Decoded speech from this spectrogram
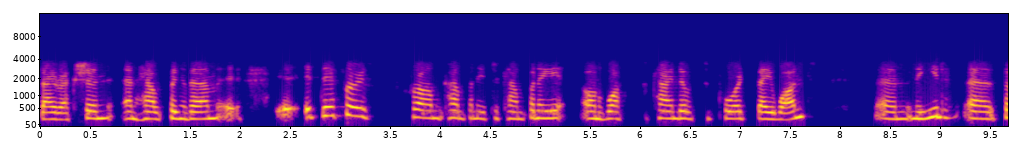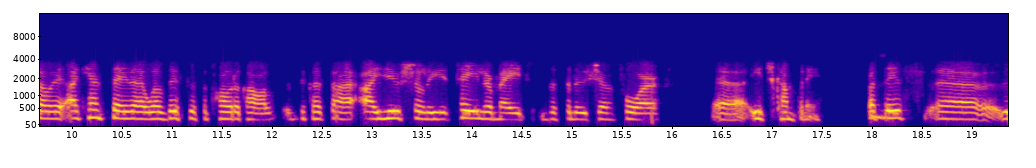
direction and helping them. It, it differs from company to company on what kind of support they want and need. Uh, so I can't say that, well, this is the protocol because I, I usually tailor made the solution for uh, each company. But mm-hmm. this uh,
